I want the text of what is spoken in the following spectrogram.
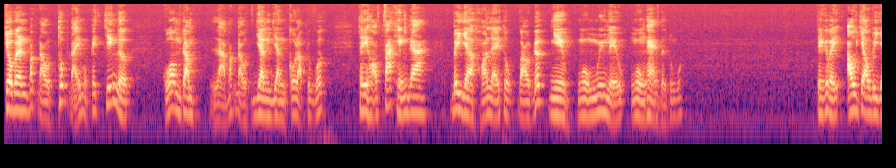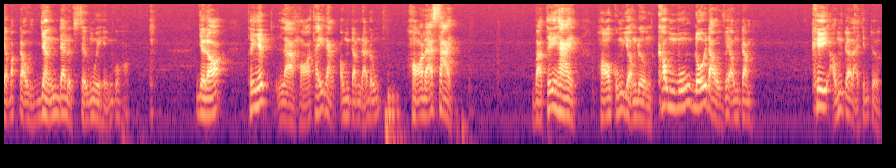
Joe Biden bắt đầu thúc đẩy một cái chiến lược của ông Trump là bắt đầu dần dần cô lập Trung Quốc, thì họ phát hiện ra bây giờ họ lệ thuộc vào rất nhiều nguồn nguyên liệu, nguồn hàng từ Trung Quốc. Thì quý vị, Âu Châu bây giờ bắt đầu nhận ra được sự nguy hiểm của họ. Do đó, thứ nhất là họ thấy rằng ông Trump đã đúng, họ đã sai. Và thứ hai, họ cũng dọn đường không muốn đối đầu với ông Trump khi ông trở lại chính trường.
